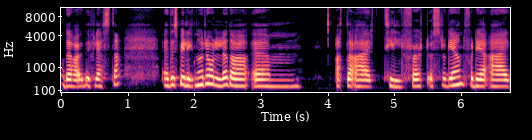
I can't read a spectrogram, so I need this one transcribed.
og det har jo de fleste. Eh, det spiller ikke noen rolle da at det er tilført østrogen, for det er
